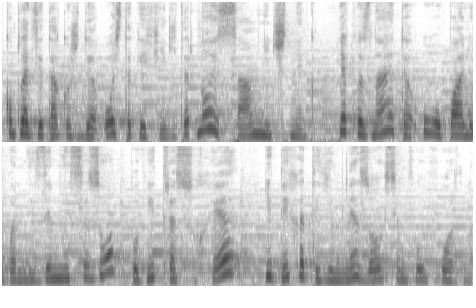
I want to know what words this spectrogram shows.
В комплекті також йде ось такий фільтр, ну і сам нічник. Як ви знаєте, у опалювальний зимний сезон повітря сухе і дихати їм не зовсім комфортно.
